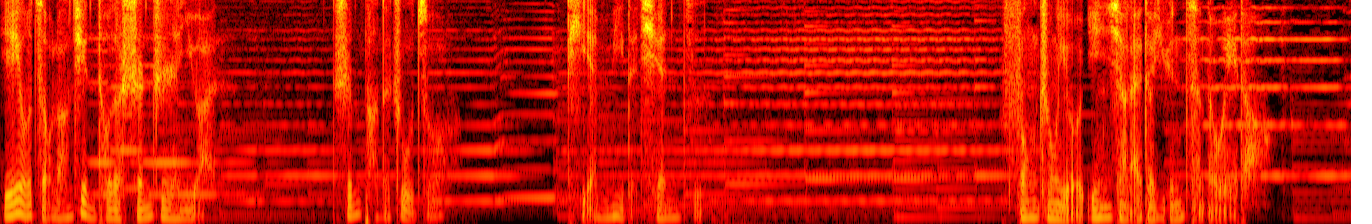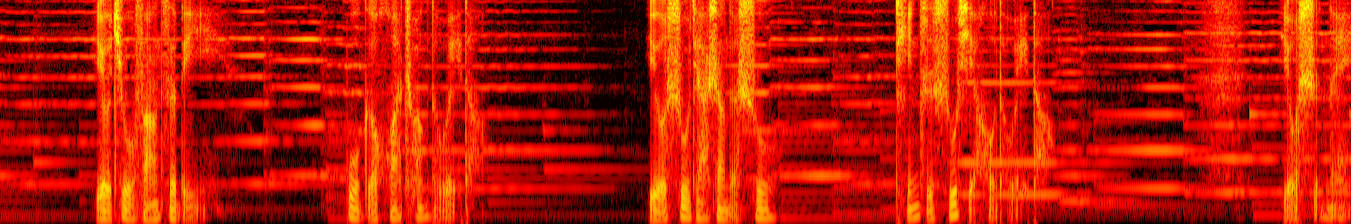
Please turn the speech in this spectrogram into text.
也有走廊尽头的神职人员身旁的著作甜蜜的签字。风中有阴下来的云层的味道，有旧房子里。布格花窗的味道，有书架上的书停止书写后的味道，有室内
